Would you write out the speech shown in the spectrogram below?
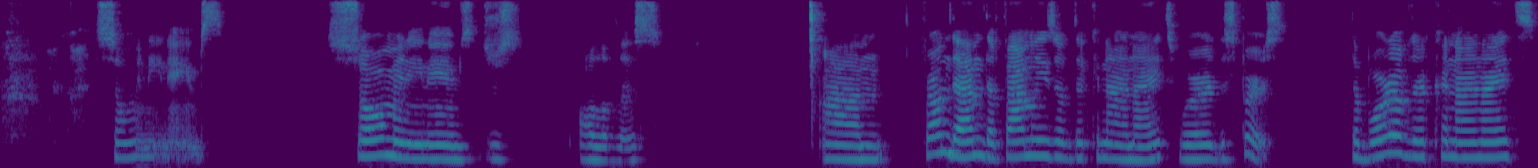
Oh my god, so many names. So many names, just all of this. Um, from them, the families of the Canaanites were dispersed. The border of the Canaanites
